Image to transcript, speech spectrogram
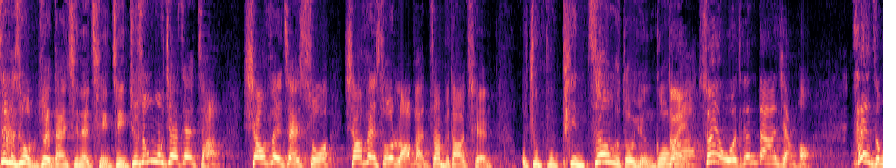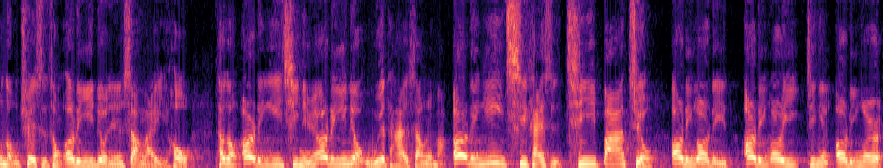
这个是我们最担心的情境，就是物价在涨，消费在缩，消费缩老板赚不到钱，我就不聘这么多员工啊。对，所以我跟大家讲哈，蔡总统确实从二零一六年上来以后，他从二零一七年，因为二零一六五月他还上任嘛，二零一七开始七八九，二零二零、二零二一，今年二零二二，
